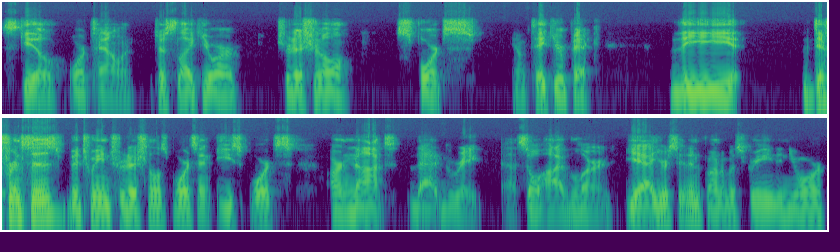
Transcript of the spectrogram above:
skill or talent, just like your traditional sports, you know, take your pick. The differences between traditional sports and esports are not that great. Uh, so I've learned. Yeah, you're sitting in front of a screen and you're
